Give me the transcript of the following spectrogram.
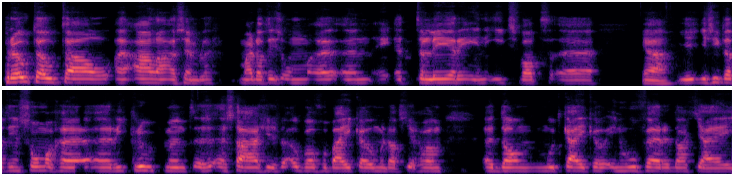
prototaal eh à la assembler. Maar dat is om een, te leren in iets wat. ja, je, je ziet dat in sommige recruitment stages ook wel voorbij komen. Dat je gewoon dan moet kijken in hoeverre dat jij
